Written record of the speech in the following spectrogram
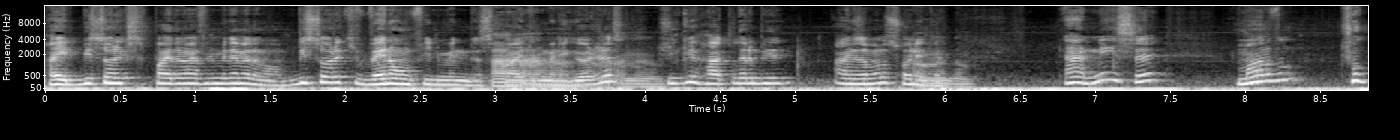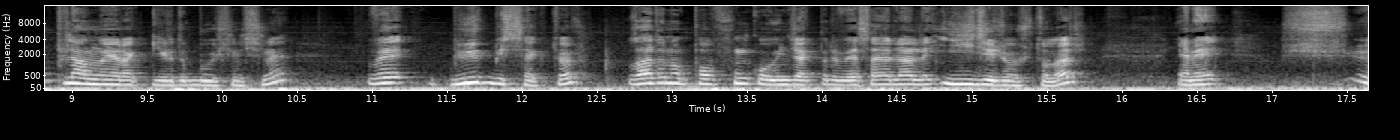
Hayır bir sonraki Spider-Man filmi demedim ama bir sonraki Venom filminde Spider-Man'i Ha, göreceğiz. anladım. Çünkü hakları bir aynı zamanda Sony'de. Anladım. Her neyse Marvel çok planlayarak girdi bu işin içine ve büyük bir sektör. Zaten o pop funk oyuncakları vesairelerle iyice coştular. Yani e,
